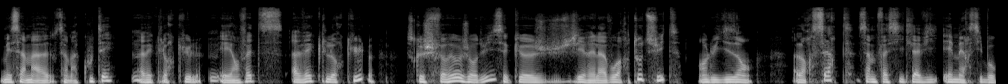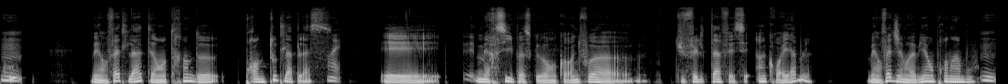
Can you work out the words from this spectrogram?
mais ça m'a, ça m'a coûté Mm. avec le recul. Mm. Et en fait, avec le recul, ce que je ferais aujourd'hui, c'est que j'irai la voir tout de suite en lui disant alors certes, ça me facilite la vie et merci beaucoup, Mm. mais en fait là, tu es en train de prendre toute la place. Ouais. Et merci parce que encore une fois, tu fais le taf et c'est incroyable, mais en fait j'aimerais bien en prendre un bout. Mm.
